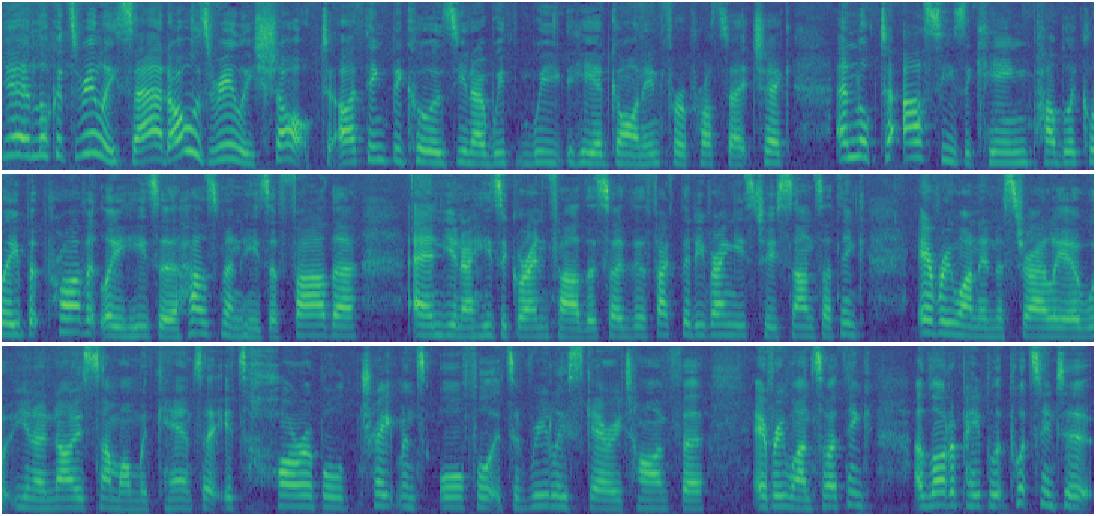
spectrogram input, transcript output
Yeah, look, it's really sad. I was really shocked. I think because, you know, we, we, he had gone in for a prostate check. And look, to us, he's a king publicly, but privately, he's a husband, he's a father, and, you know, he's a grandfather. So the fact that he rang his two sons, I think everyone in Australia, you know, knows someone with cancer. It's horrible. Treatment's awful. It's a really scary time for everyone. So I think a lot of people, it puts into,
